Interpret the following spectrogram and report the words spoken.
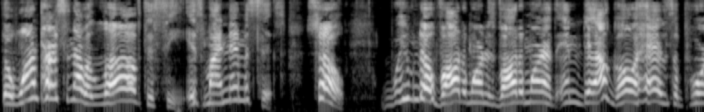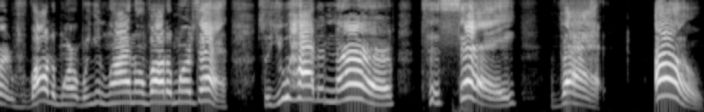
The one person I would love to see is my nemesis. So, even though Voldemort is Voldemort, at the end of the day, I'll go ahead and support Voldemort when you're lying on Voldemort's ass. So you had the nerve to say that, oh,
